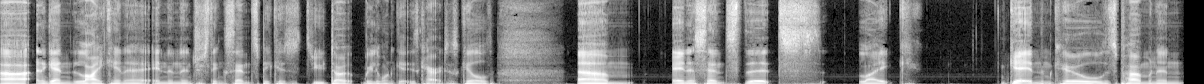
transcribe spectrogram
uh, and again, like in a in an interesting sense because you don't really want to get these characters killed. Um, in a sense that like getting them killed is permanent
